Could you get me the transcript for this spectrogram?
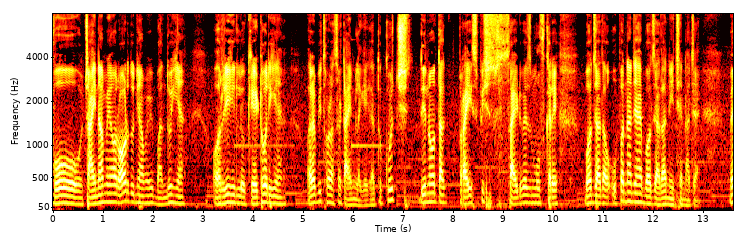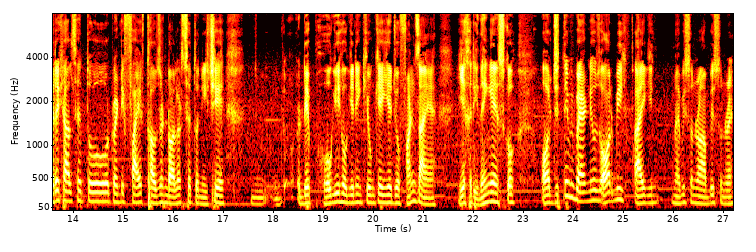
وہ چائنا میں اور اور دنیا میں بھی بند ہوئی ہیں اور ری لوکیٹ ہو رہی ہیں اور ابھی تھوڑا سا ٹائم لگے گا۔ تو کچھ دنوں تک پرائز بھی سائڈ ویز موو کرے۔ بہت زیادہ اوپر نہ جائے، بہت زیادہ نیچے نہ جائے۔ میرے خیال سے تو ٹوینٹی فائیو تھاؤزنڈ ڈالر سے تو نیچے ڈپ ہوگی ہوگی نہیں، کیونکہ یہ جو فنڈز آئے ہیں، یہ خریدیں گے اس کو۔ اور جتنی بھی بیڈ نیوز اور بھی آئے گی، میں بھی سن رہا ہوں، آپ بھی سن رہے ہیں،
